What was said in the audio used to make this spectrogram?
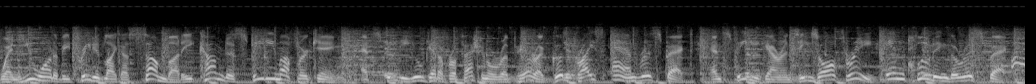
When you want to be treated like a somebody, come to Speedy Muffler King. At Speedy, you'll get a professional repair, a good price, and respect. And Speedy guarantees all three, including the respect.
